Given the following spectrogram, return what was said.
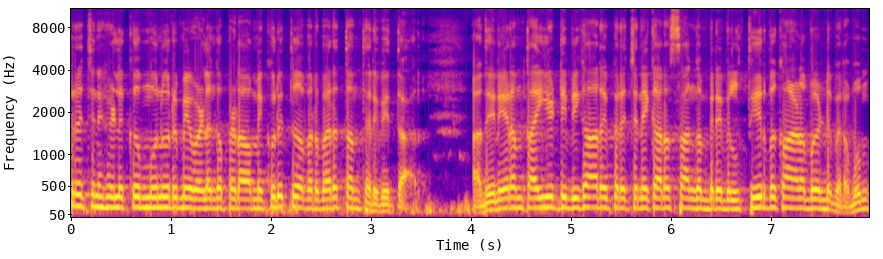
பிரச்சினைகளுக்கு முன்னுரிமை வழங்கப்படாமை குறித்து அவர் வருத்தம் தெரிவித்தார். அதே நேரம் தையிட்டி விகாரை பிரச்சினைக்கு அரசாங்கம் விரைவில் தீர்வு காண வேண்டும் எனவும்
